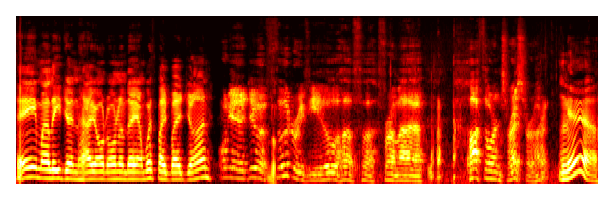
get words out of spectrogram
Hey, my Legion, how y'all doing today? I'm with my buddy John. We're gonna do a food review of uh, from uh, Hawthorn's restaurant. Yeah,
